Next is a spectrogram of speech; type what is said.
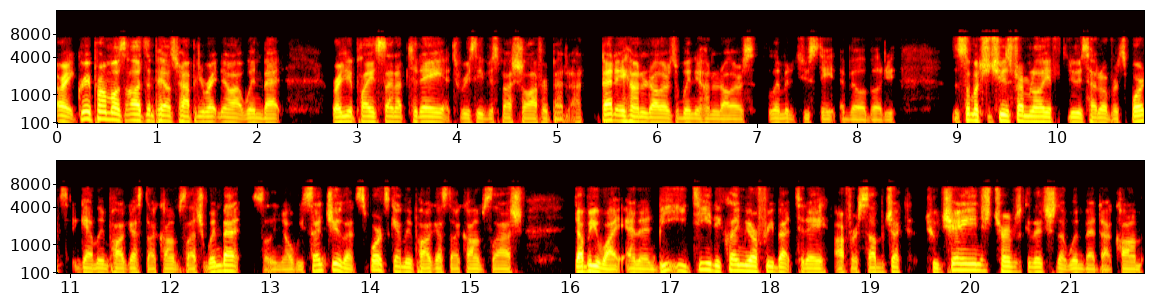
All right, great promos, odds, and payouts are happening right now at WynnBet. Ready to play? Sign up today to receive a special offer. Bet bet eight hundred dollars, win $100 limited to state availability. There's so much to choose from, and all you have to do is head over to sportsgamblingpodcast.com slash wynnbet so they know we sent you. That's sportsgamblingpodcast.com slash W-Y-N-N-B-E-T to claim your free bet today. Offer subject to change. Terms and conditions at wynnbet.com.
